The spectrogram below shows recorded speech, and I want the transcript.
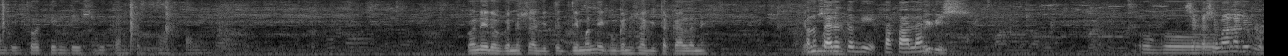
114 days di ka pagkakal. Pani daw kanu sa gitad timan eh kung kanu sa gitakalan eh. Ano sa ito gi? Takalan? Bibis. Ugo. Sa kasimana gito.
